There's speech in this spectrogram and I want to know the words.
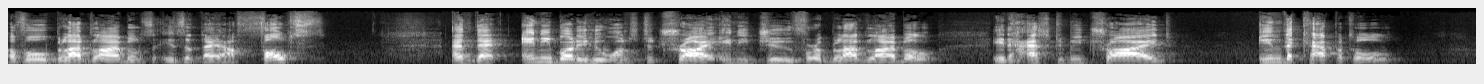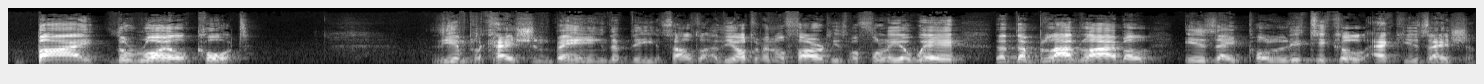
of all blood libels is that they are false and that anybody who wants to try any Jew for a blood libel, it has to be tried in the capital by the royal court. The implication being that the Sultan, the Ottoman authorities were fully aware that the blood libel is a political accusation.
